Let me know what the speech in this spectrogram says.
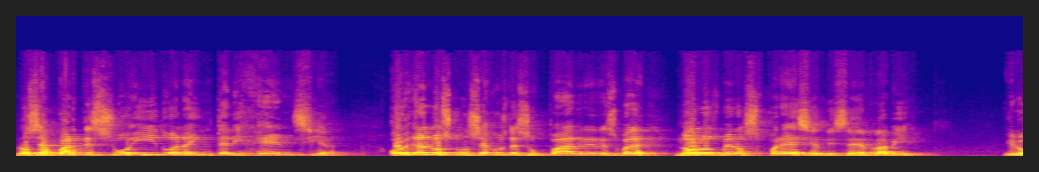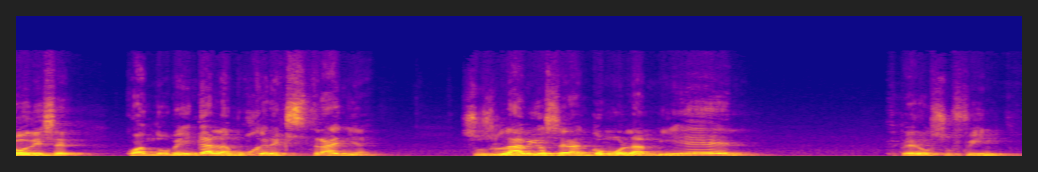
no se aparte su oído a la inteligencia, oigan los consejos de su padre y de su padre, no los menosprecien, dice el rabí. Y luego dice, cuando venga la mujer extraña, sus labios serán como la miel, pero su fin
